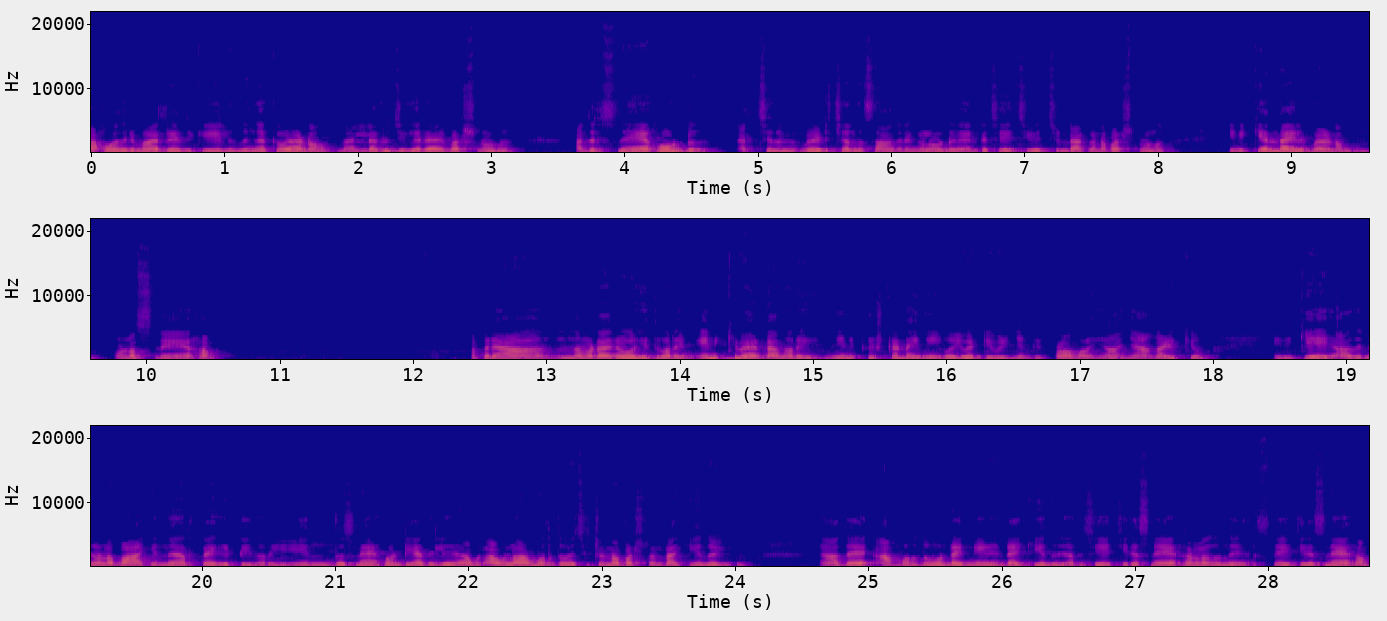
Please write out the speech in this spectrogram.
സഹോദരിമാരുടെ എതിക്കുകയില്ല നിങ്ങൾക്ക് വേണോ? നല്ല രുചികരമായ ഭക്ഷണമാണ്. അതിൽ സ്നേഹമുണ്ട്. അച്ഛൻ മേടിച്ചു തന്ന സാധനങ്ങളുണ്ട്. എന്റെ ചേച്ചി വെച്ചുണ്ടാക്കുന്ന ഭക്ഷണമാണ്. എനിക്കെന്തായാലും വേണം. ഉള്ള സ്നേഹം. അപ്പോൾ നമ്മുടെ രോഹിത് പറയും എനിക്ക് വേണ്ടാന്ന് പറയും. നിനക്ക് ഇഷ്ടമുണ്ടെങ്കിൽ നീ പോയി വെട്ടി വിഴിഞ്ഞെങ്കിക്കോളാൻ പറയും. ആ ഞാൻ കഴിക്കും. എനിക്ക് അതിനുള്ള ഭാഗ്യം നേരത്തെ കിട്ടിയെന്ന് പറയും. എന്ത് സ്നേഹം ഉണ്ടെങ്കിൽ അതിൽ അവൾ അമൃത് വെച്ചിട്ടാണോ ഭക്ഷണം ഉണ്ടാക്കിയെന്ന് ചോദിക്കും. അതെ അമൃത് കൊണ്ട് തന്നെയാണ് ഉണ്ടാക്കിയത്. അത് ചേച്ചിയുടെ സ്നേഹമുള്ളത് ചേച്ചിയുടെ സ്നേഹം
